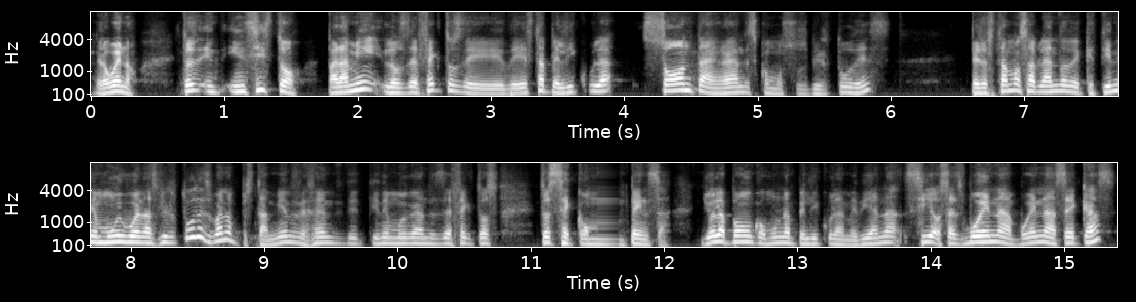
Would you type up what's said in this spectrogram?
Pero bueno, entonces, insisto, para mí los defectos de, de, esta película son tan grandes como sus virtudes pero estamos hablando de que tiene muy buenas virtudes. Bueno, pues también tiene muy grandes defectos, entonces se compensa. Yo la pongo como una película mediana, sí, o sea, es buena, buena secas.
